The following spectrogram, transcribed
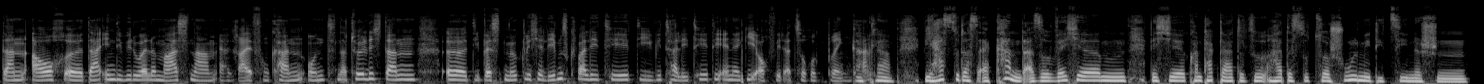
dann auch äh, da individuelle Maßnahmen ergreifen kann und natürlich dann äh, die bestmögliche Lebensqualität, die Vitalität, die Energie auch wieder zurückbringen kann. Ja, klar. Wie hast du das erkannt? Also welche, welche Kontakte hattest du, hattest du zur schulmedizinischen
